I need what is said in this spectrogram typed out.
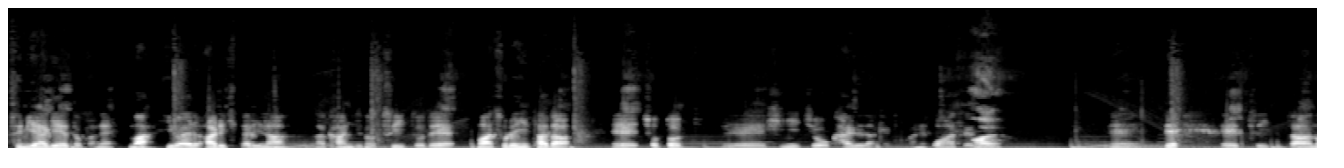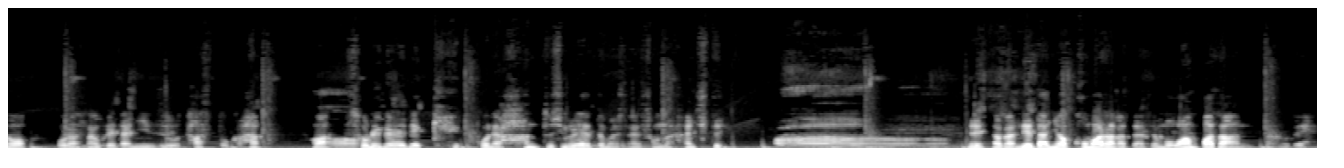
積み上げとかね、まあ、いわゆるありきたりな感じのツイートで、まあ、それにただ、えーちょっと、えー日にちを変えるだけとかね、おはせのはい。えーで、えツイッター Twitter のフォロワーさん増えた人数を足すとか、まあーあ、それぐらいで結構ね、半年ぐらいやってましたね、そんな感じで。あ で、だからネタには困らなかったですよ。もうワンパターンなので。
